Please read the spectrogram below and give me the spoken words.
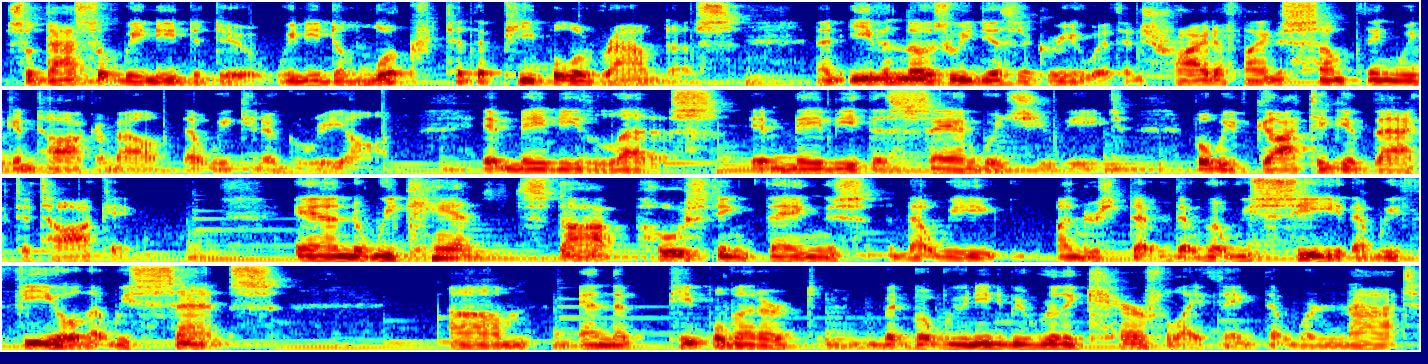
So that's what we need to do. We need to look to the people around us and even those we disagree with and try to find something we can talk about that we can agree on it may be lettuce. It may be the sandwich you eat, but we've got to get back to talking. And we can't stop posting things that we understand, that, that we see, that we feel, that we sense. Um, and the people that are, but, but we need to be really careful, I think, that we're not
